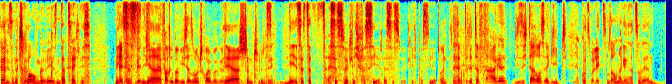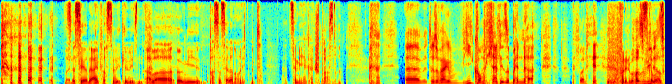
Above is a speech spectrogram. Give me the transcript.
wie so ein Traum gewesen, tatsächlich. Nee, Es ist wir nicht ja, mehrfach über Vitasol-Träume gesprochen. ja, stimmt. Das, nee, es ist, tats- es ist wirklich passiert. Es ist wirklich passiert. Und äh, dritte Frage, die sich daraus ergibt. Ich habe kurz überlegt, zum Saunagänger zu werden. Weil das wäre der einfachste Weg gewesen. Aber irgendwie passt das ja dann auch nicht mit. Da hat Sammy ja keinen Spaß drin. Äh, dritte Frage, wie komme ich an diese Bänder von den, Von den Überwachungskameras.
